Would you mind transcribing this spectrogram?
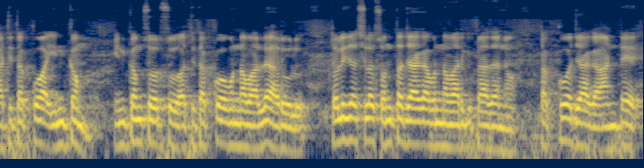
అతి తక్కువ ఇన్కమ్ ఇన్కమ్ సోర్సు అతి తక్కువ ఉన్న వాళ్ళే అర్హులు. తొలి దశలో సొంత జాగా ఉన్న వారికి ప్రాధాన్యం. తక్కువ జాగా అంటే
